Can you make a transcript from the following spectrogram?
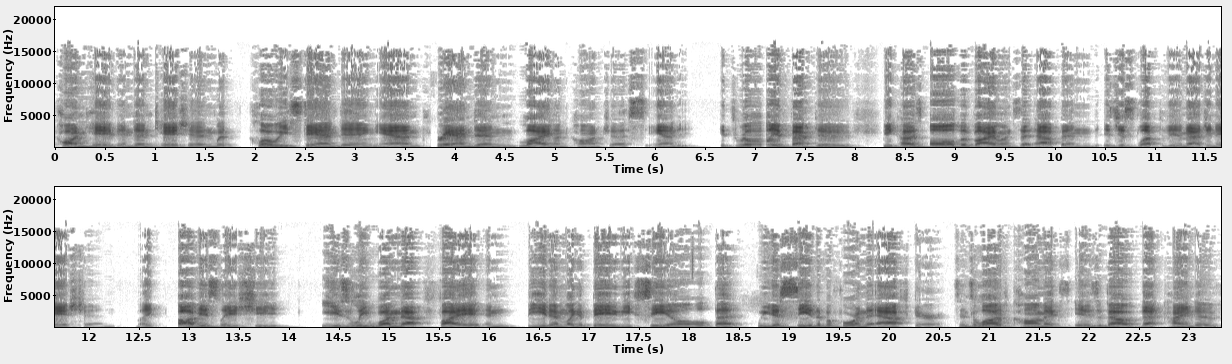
concave indentation with Chloe standing and Brandon lying unconscious. And it's really effective because all the violence that happened is just left to the imagination. Like, obviously, she easily won that fight and beat him like a baby seal, but we just see the before and the after. Since a lot of comics is about that kind of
